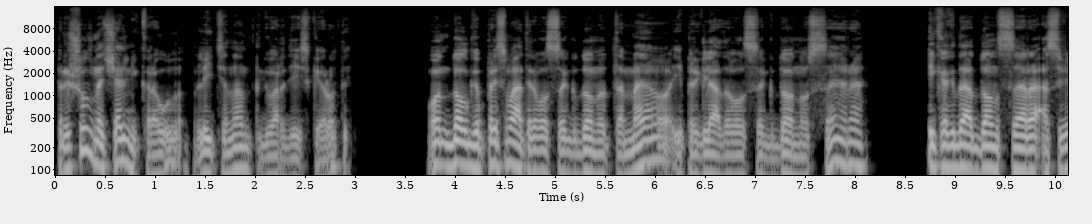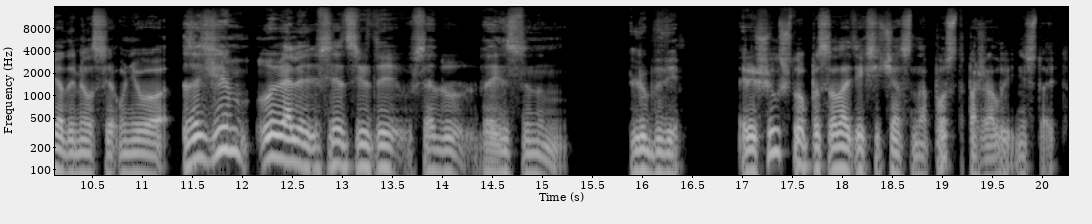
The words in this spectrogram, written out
Пришел начальник караула, лейтенант гвардейской роты. Он долго присматривался к Дону Томео и приглядывался к Дону Сера, и когда Дон Сера осведомился у него, «Зачем увяли все цветы в саду таинственном любви?» решил, что посылать их сейчас на пост, пожалуй, не стоит.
